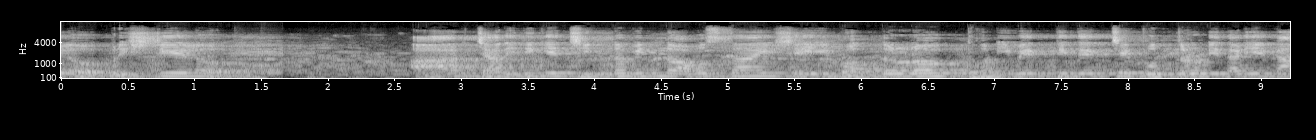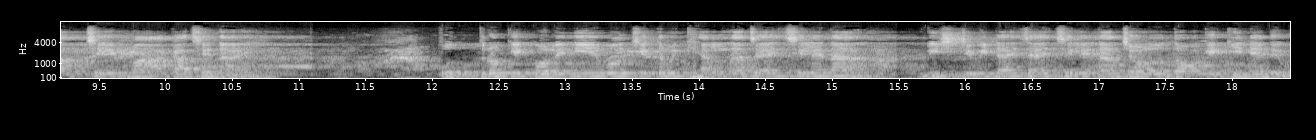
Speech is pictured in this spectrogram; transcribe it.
এলো, বৃষ্টি এলো, আর চারিদিকে ছিন্ন ভিন্ন অবস্থায় সেই ভদ্রলোক ধনী ব্যক্তি দেখছে, পুত্রটি দাঁড়িয়ে কাঁদছে, মা কাছে নাই। পুত্রকে কোলে নিয়ে বলছে, তুমি খেলনা চাইছিলে না, মিষ্টি মিঠাই চাইছিলে না, চলো তোমাকে কিনে দেব।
